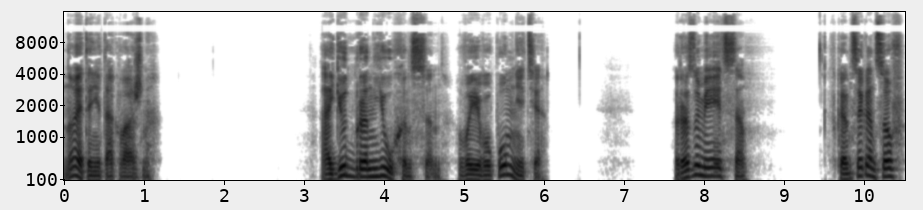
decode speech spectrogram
Но это не так важно. А Гюдбран Юхансен, вы его помните? Разумеется. В конце концов,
